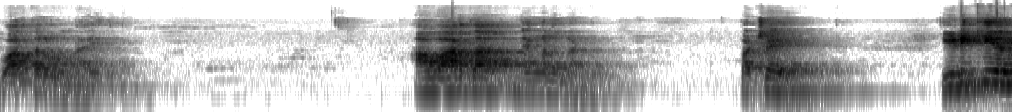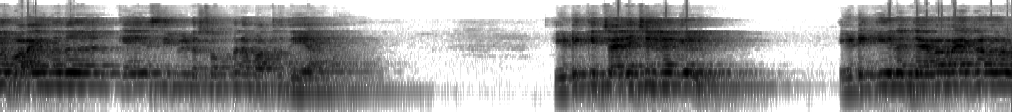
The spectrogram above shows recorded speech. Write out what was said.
വാർത്തകൾ ഉണ്ടായിരുന്നു ആ വാർത്ത ഞങ്ങളും കണ്ടു. പക്ഷേ ഇടുക്കി എന്ന് പറയുന്നത് കെ എസ് ബിയുടെ സ്വപ്ന പദ്ധതിയാണ്. ഇടുക്കി ചലിച്ചില്ലെങ്കിൽ ഇടുക്കിയിലെ ജനറേറ്ററുകൾ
